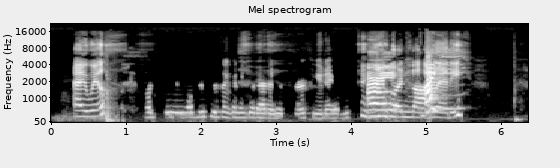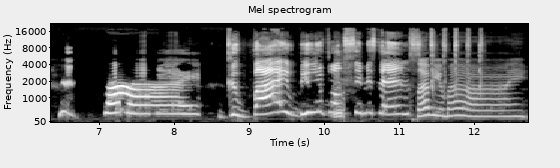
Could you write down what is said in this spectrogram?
I will. let's see, well, this isn't going to get edited for a few days. you right. are not Bye. ready. Bye. Goodbye, beautiful Simpsons. Love you. Bye.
